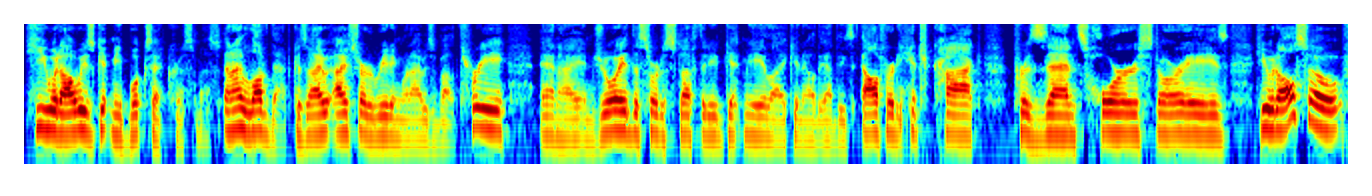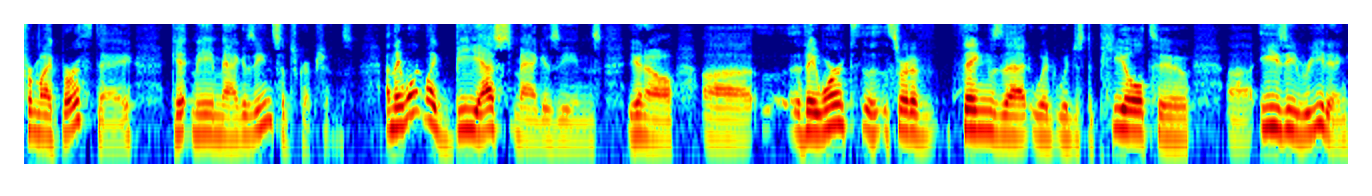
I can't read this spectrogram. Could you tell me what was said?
he would always get me books at Christmas. And I loved that because I, I started reading when I was about three and I enjoyed the sort of stuff that he'd get me. Like, you know, they had these Alfred Hitchcock presents horror stories. He would also, for my birthday, get me magazine subscriptions. And they weren't like BS magazines, you know, uh, they weren't the sort of things that would, would just appeal to uh, easy reading.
